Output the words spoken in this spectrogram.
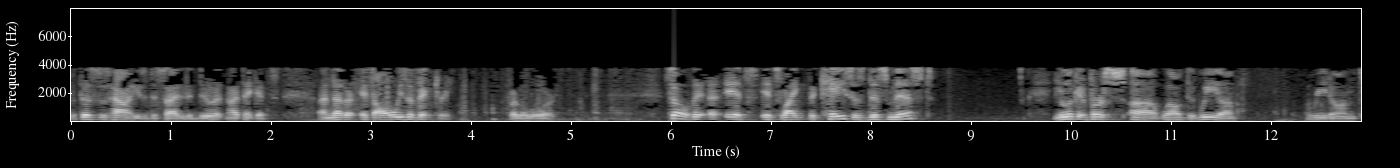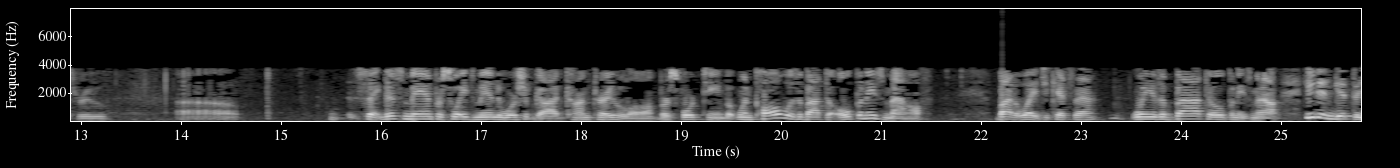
But this is how He's decided to do it, and I think it's another. It's always a victory for the Lord. So the, it's it's like the case is dismissed. You look at verse. Uh, well, did we uh, read on through? Uh, saying this man persuades men to worship God contrary to the law. Verse fourteen. But when Paul was about to open his mouth, by the way, did you catch that? When he was about to open his mouth, he didn't get to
